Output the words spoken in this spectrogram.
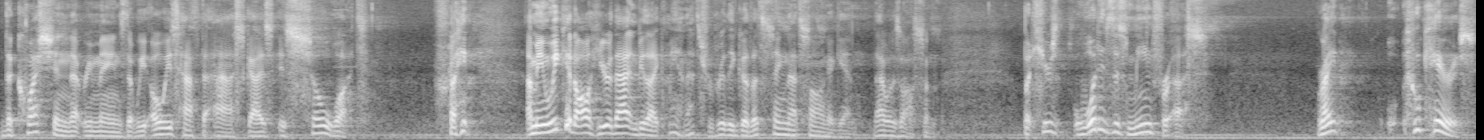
the question that remains that we always have to ask, guys, is so what? Right? I mean, we could all hear that and be like, man, that's really good. Let's sing that song again. That was awesome. But here's what does this mean for us? Right? Who cares?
